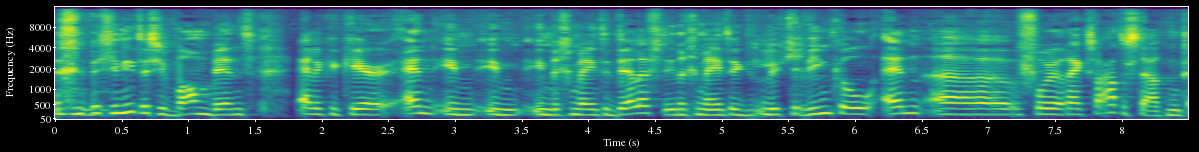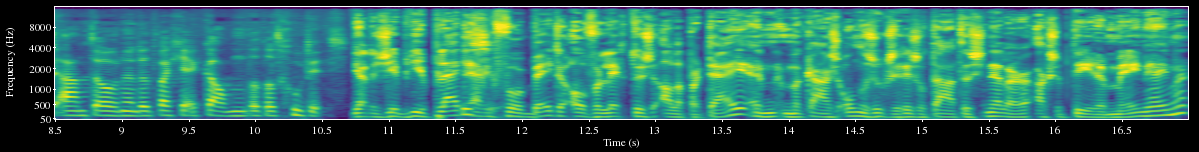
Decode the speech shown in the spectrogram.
dat je niet als je bam bent elke keer en in, in, in de gemeente Delft, in de gemeente Lutje Winkel en uh, voor Rijkswaterstaat moet aantonen dat wat jij kan, dat dat goed is. Ja, dus je, je pleit dus, eigenlijk voor beter overleg tussen alle partijen en mekaars onderzoeksresultaten sneller accepteren en meenemen.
